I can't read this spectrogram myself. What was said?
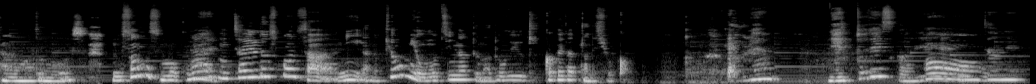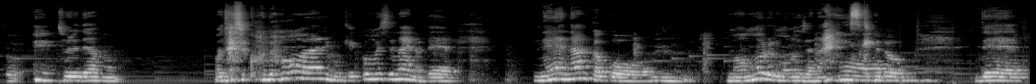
なるほど。そもそも、こはいのチャイルドスポンサーに、あの興味をお持ちになったのはどういうきっかけだったんでしょうか？これ、ネットですかね。インターネット。ええそれであの、私子供は何も結婚もしてないので、ね、なんかこう、うん、守るものじゃないですけど、で、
